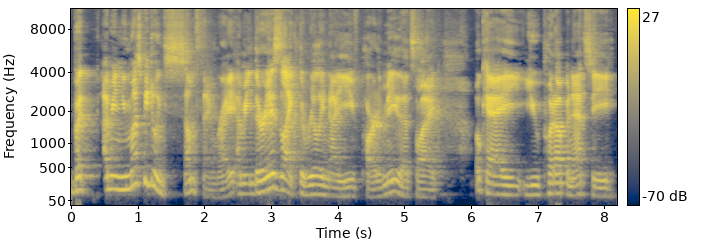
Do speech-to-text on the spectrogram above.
But I mean, you must be doing something, right? I mean, there is like the really naive part of me that's like, okay, you put up an Etsy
